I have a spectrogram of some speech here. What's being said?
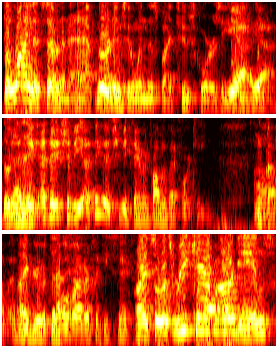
the line at seven and a half, Notre Dame's going to win this by two scores. Easy. Yeah, yeah. Don't you I think? think I think it should be. I think it should be favored probably by fourteen. Um, Okay, and I agree with that. Over under fifty six. All right, so let's recap our games.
